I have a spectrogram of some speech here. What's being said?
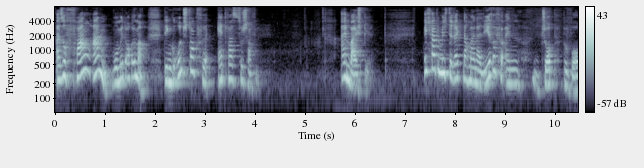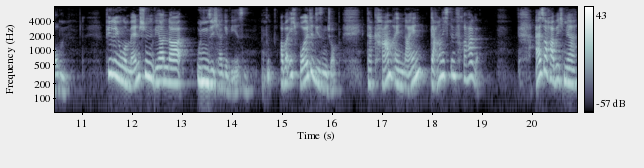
Also fang an, womit auch immer, den Grundstock für etwas zu schaffen. Ein Beispiel. Ich hatte mich direkt nach meiner Lehre für einen Job beworben. Viele junge Menschen wären da unsicher gewesen. Aber ich wollte diesen Job. Da kam ein Nein gar nicht in Frage. Also habe ich mir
